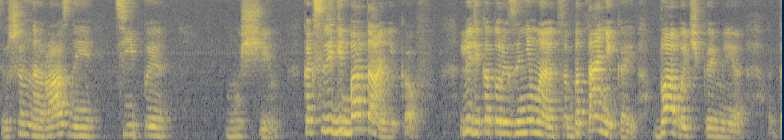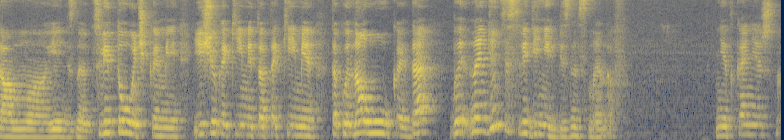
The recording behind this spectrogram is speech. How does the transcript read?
совершенно разные типы мужчин как среди ботаников. Люди, которые занимаются ботаникой, бабочками, там, э, я не знаю, цветочками, еще какими-то такими, такой наукой, да, вы найдете среди них бизнесменов? Нет, конечно.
